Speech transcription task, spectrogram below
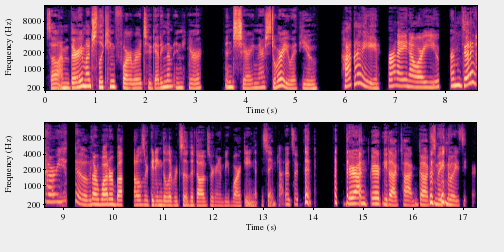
So I'm very much looking forward to getting them in here and sharing their story with you. Hi. Hi, how are you? I'm good. How are you? Our water bottles are getting delivered, so the dogs are going to be barking at the same time. It's a, they're on therapy dog talk. Dogs make noise here.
